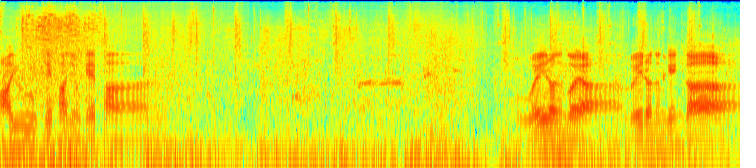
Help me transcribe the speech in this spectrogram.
아유 개판이요 개판. 왜 이러는 거야? 왜 이러는 겐가?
